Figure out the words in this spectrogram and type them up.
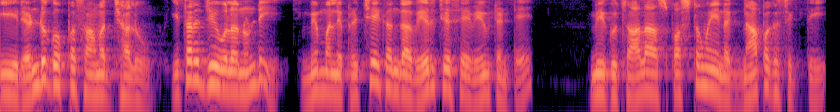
ఈ రెండు గొప్ప సామర్థ్యాలు ఇతర జీవుల నుండి మిమ్మల్ని ప్రత్యేకంగా వేరు చేసేవేమిటంటే మీకు చాలా స్పష్టమైన జ్ఞాపక శక్తి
